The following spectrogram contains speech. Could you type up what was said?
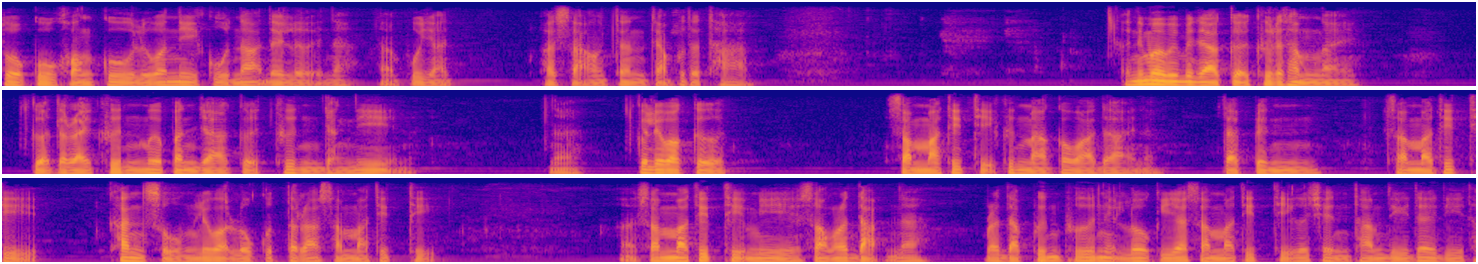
ตัวกูของกูหรือว่านี่กูนะได้เลยนะผู้อย่างภาษาของท่านจำพุทธทาสอันนี้เมื่อมีปัญญาเกิดขึ้นแล้วทำไง เกิดอะไรขึ้นเมื่อปัญญาเกิดขึ้นอย่างนี้นะก็เรียกว่าเกิดสัมมาทิฏฐิขึ้นมาก็ว่าได้นะแต่เป็นสัมมาทิฏฐิขั้นสูง เรียกว่าโลกุตระสัมมาทิฏฐิสัมมาทิฏฐิมีสองระดับนะ ระดับพื้นๆเนี่ยโลกิยสัมมาทิฏฐิก็เช่นทำดีได้ดีท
